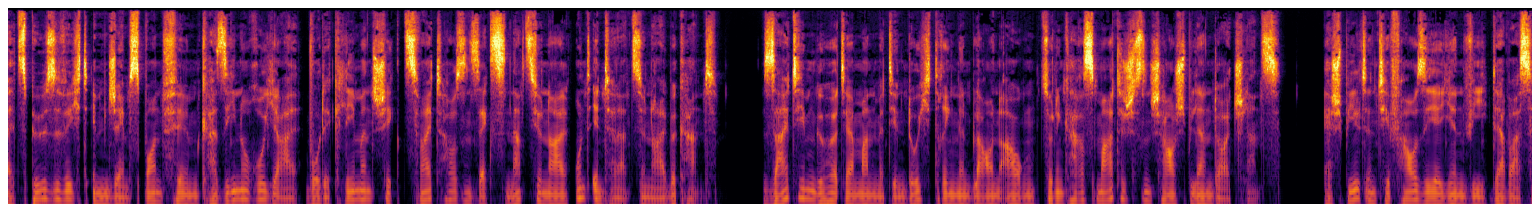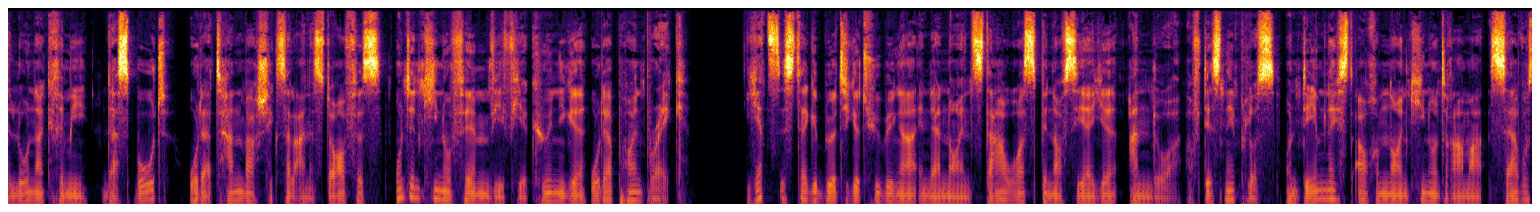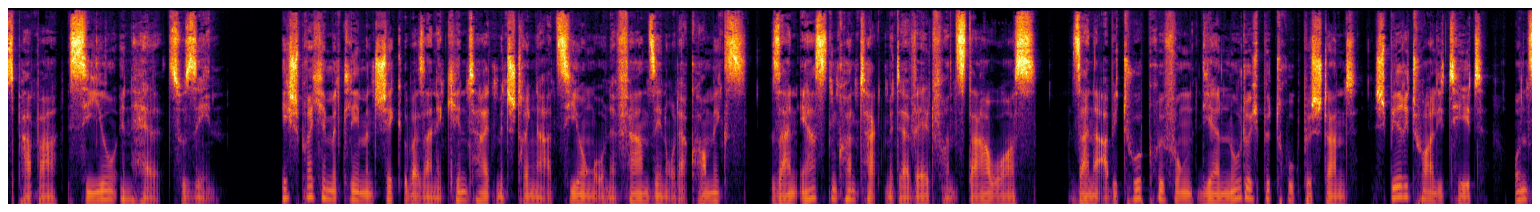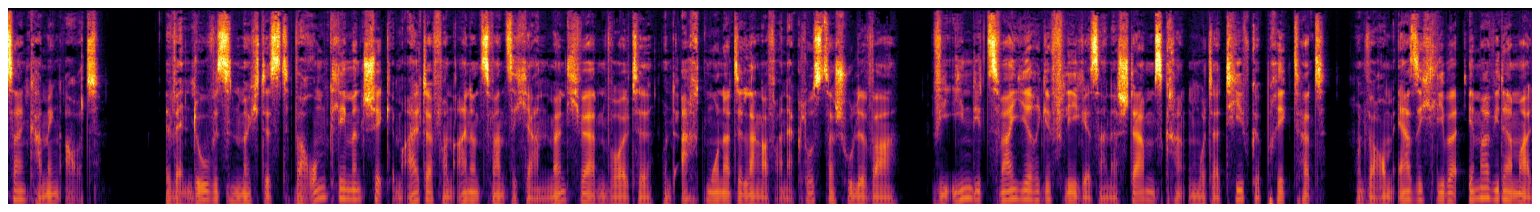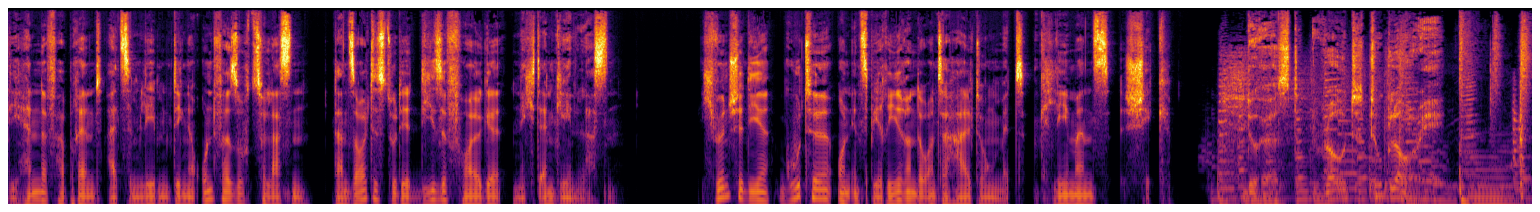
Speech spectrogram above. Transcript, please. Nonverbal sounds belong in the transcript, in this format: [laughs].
Als Bösewicht im James Bond-Film Casino Royale wurde Clemens Schick 2006 national und international bekannt. Seitdem gehört der Mann mit den durchdringenden blauen Augen zu den charismatischsten Schauspielern Deutschlands. Er spielt in TV-Serien wie Der Barcelona-Krimi, Das Boot oder Tannbach Schicksal eines Dorfes und in Kinofilmen wie Vier Könige oder Point Break. Jetzt ist der gebürtige Tübinger in der neuen Star Wars Spin-off-Serie Andor auf Disney Plus und demnächst auch im neuen Kinodrama Servus Papa, See You in Hell zu sehen. Ich spreche mit Clemens Schick über seine Kindheit mit strenger Erziehung ohne Fernsehen oder Comics, seinen ersten Kontakt mit der Welt von Star Wars, seine Abiturprüfung, die er nur durch Betrug bestand, Spiritualität und sein Coming Out. Wenn du wissen möchtest, warum Clemens Schick im Alter von 21 Jahren Mönch werden wollte und acht Monate lang auf einer Klosterschule war, wie ihn die zweijährige Pflege seiner sterbenskranken Mutter tief geprägt hat und warum er sich lieber immer wieder mal die Hände verbrennt, als im Leben Dinge unversucht zu lassen, dann solltest du dir diese Folge nicht entgehen lassen. Ich wünsche dir gute und inspirierende Unterhaltung mit Clemens Schick. Du hörst Road to Glory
